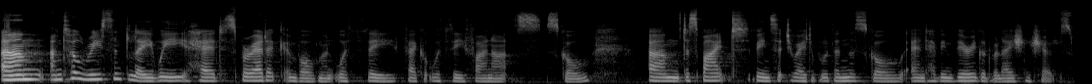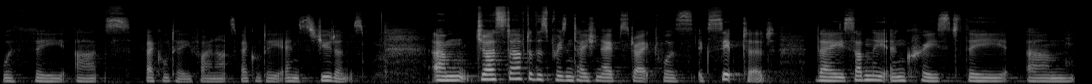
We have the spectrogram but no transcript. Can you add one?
um, until recently, we had sporadic involvement with the, with the Fine Arts School, um, despite being situated within the school and having very good relationships with the arts faculty, fine arts faculty, and students. Um, just after this presentation abstract was accepted, they suddenly increased the um,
